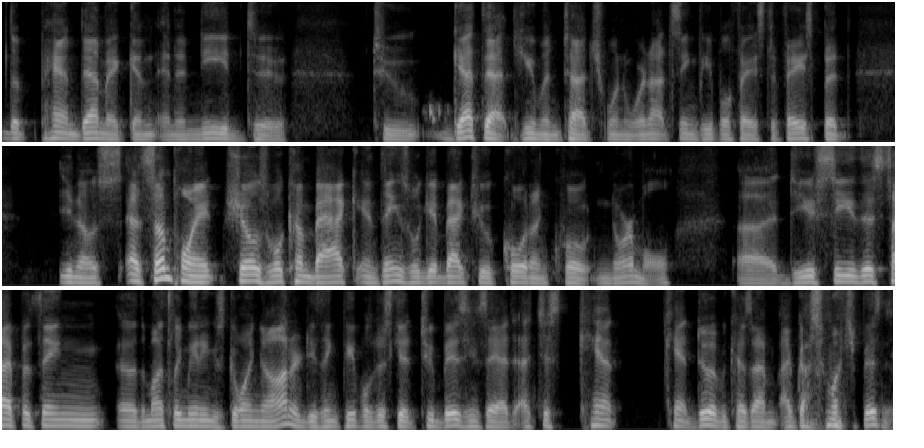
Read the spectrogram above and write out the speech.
the pandemic and, and a need to to get that human touch when we're not seeing people face to face. But you know, at some point, shows will come back and things will get back to quote unquote normal. Uh, do you see this type of thing, uh, the monthly meetings going on, or do you think people just get too busy and say, I, I just can't can't do it because I'm I've got so much business?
